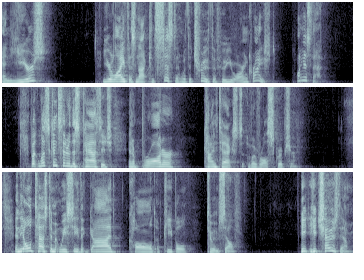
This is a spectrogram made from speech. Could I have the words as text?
and years. Your life is not consistent with the truth of who you are in Christ." Why is that? But let's consider this passage in a broader context of overall scripture. In the Old Testament, we see that God called a people to himself. He, he chose them,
